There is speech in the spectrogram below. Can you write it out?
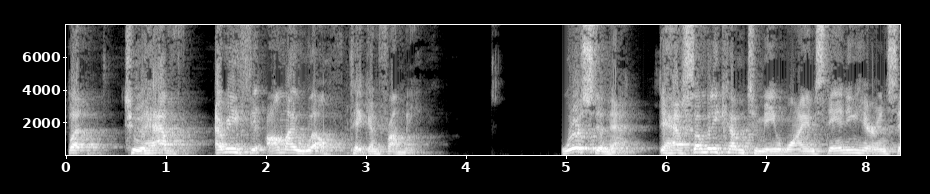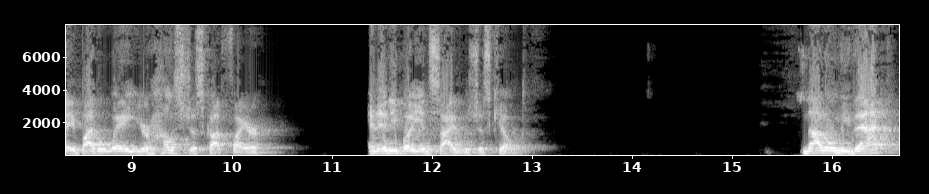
but to have everything, all my wealth taken from me. Worse than that, to have somebody come to me while I'm standing here and say, by the way, your house just caught fire and anybody inside was just killed. Not only that,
